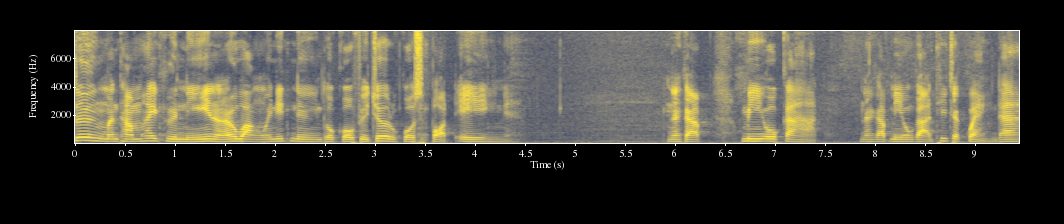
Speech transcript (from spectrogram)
ซึ่งมันทำให้คืนนี้นะระวังไว้นิดนึง ตัว Go Future หรือ Go Spot เองเนี่ยนะครับมีโอกาสนะครับมีโอกาสที่จะแกว่งได้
